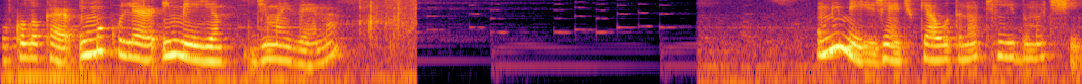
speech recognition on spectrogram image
Vou colocar uma colher e meia de maisena. Uma e meia, gente, porque a outra não tinha ido muito cheia.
